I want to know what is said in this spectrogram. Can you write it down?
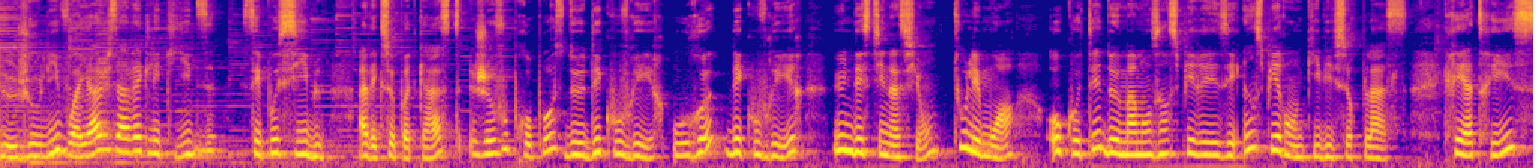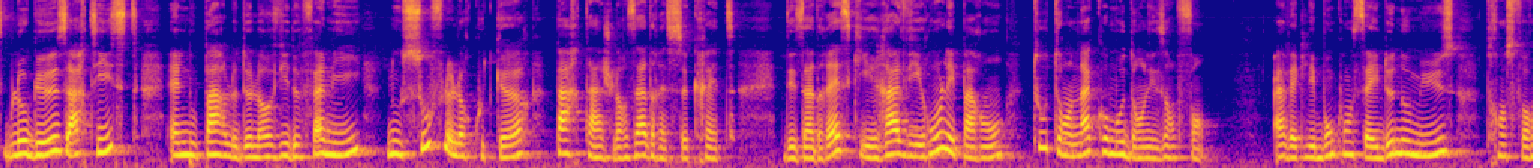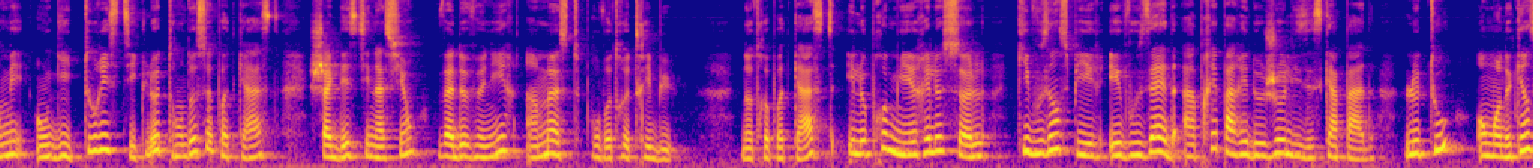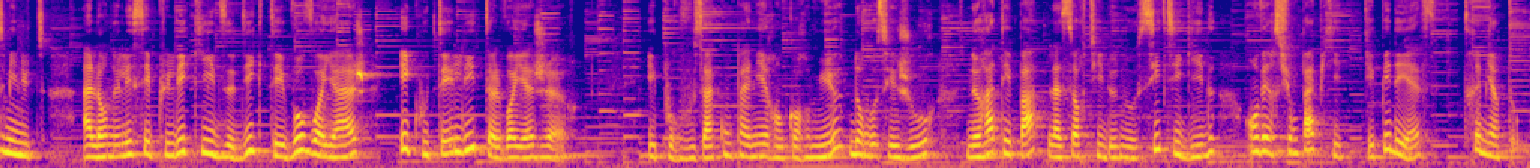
De jolis voyages avec les kids, c'est possible. Avec ce podcast, je vous propose de découvrir ou redécouvrir une destination tous les mois aux côtés de mamans inspirées et inspirantes qui vivent sur place. Créatrices, blogueuses, artistes, elles nous parlent de leur vie de famille, nous soufflent leurs coups de cœur, partagent leurs adresses secrètes. Des adresses qui raviront les parents tout en accommodant les enfants. Avec les bons conseils de nos muses, transformés en guide touristique le temps de ce podcast, chaque destination va devenir un must pour votre tribu. Notre podcast est le premier et le seul qui vous inspire et vous aide à préparer de jolies escapades, le tout en moins de 15 minutes. Alors ne laissez plus les kids dicter vos voyages, écoutez Little Voyageur. Et pour vous accompagner encore mieux dans vos séjours, ne ratez pas la sortie de nos City Guides en version papier et PDF très bientôt.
